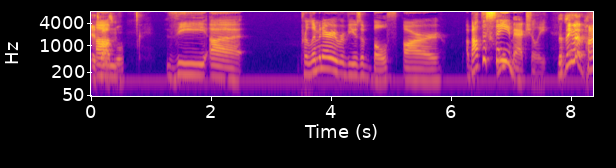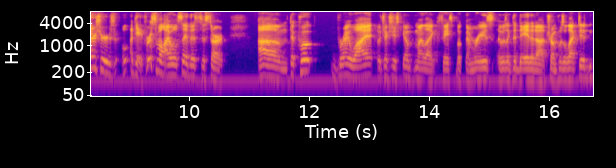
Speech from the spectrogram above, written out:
it's um, possible. The uh, preliminary reviews of both are about the same, actually. The thing about Punishers, okay, first of all, I will say this to start. Um, to quote Bray Wyatt, which actually just came up in my like Facebook memories, it was like the day that uh, Trump was elected,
